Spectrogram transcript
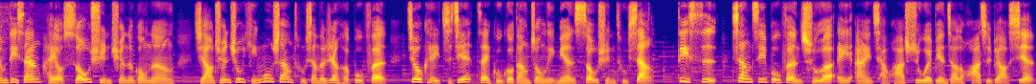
那么第三，还有搜寻圈的功能，只要圈出荧幕上图像的任何部分，就可以直接在 Google 当中里面搜寻图像。第四，相机部分除了 AI 强化数位变焦的画质表现，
